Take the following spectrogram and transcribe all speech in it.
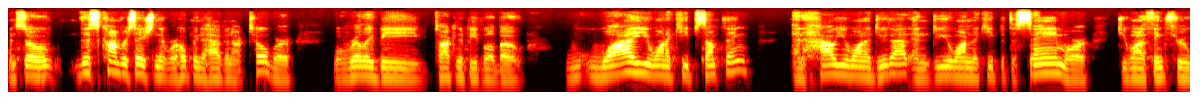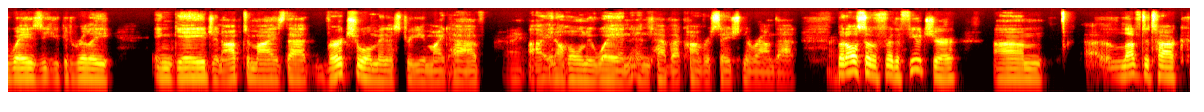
And so this conversation that we're hoping to have in October will really be talking to people about why you want to keep something and how you want to do that and do you want to keep it the same or do you want to think through ways that you could really engage and optimize that virtual ministry you might have Right. uh, in a whole new way and, and have that conversation around that Right. but also for the future um, uh, love to talk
